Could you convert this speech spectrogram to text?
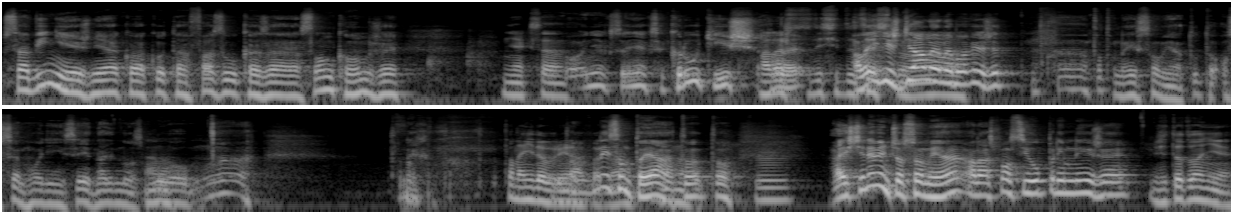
sa vynieš nejako ako tá fazulka za slnkom, že Nejak sa... o, nejak, sa, nejak sa krútiš, Ale ale, si ale cestu, ideš ďalej, no. lebo vieš, že á, toto nie som ja, tuto 8 hodín sedieť nad jednou zmluvou. á, To nech, To není dobrý no, nápad. no. som to ja. To, to. A ešte neviem, čo som ja, ale aspoň si úprimný, že Že toto nie.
